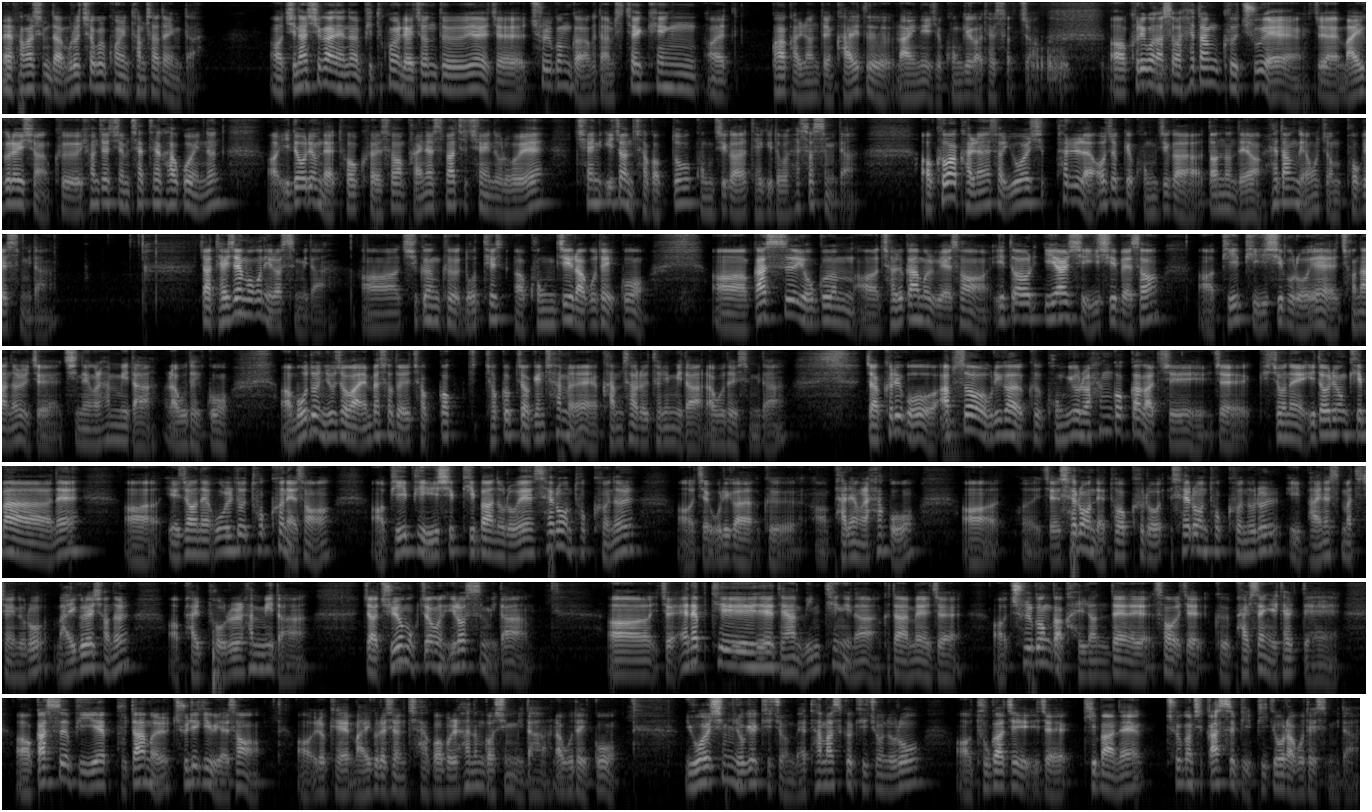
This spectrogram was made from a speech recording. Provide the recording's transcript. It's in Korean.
네, 반갑습니다. 무료채굴 코인 탐사다입니다. 어, 지난 시간에는 비트코인 레전드의 이제 출금과 그다음 스테이킹과 관련된 가이드라인이 이제 공개가 됐었죠. 어, 그리고 나서 해당 그 주에 이제 마이그레이션 그 현재 지금 채택하고 있는 어, 이더리움 네트워크에서 바이낸스 스마트 체인으로의 체인 이전 작업도 공지가 되기도 했었습니다. 어, 그와 관련해서 6월 18일 날 어저께 공지가 떴는데요. 해당 내용을 좀 보겠습니다. 자, 대제목은 이렇습니다. 어, 지금 그 노티스, 어, 공지라고 돼 있고, 어, 가스 요금 어, 절감을 위해서 ERC20에서 어, BP20으로의 전환을 이제 진행을 합니다. 라고 돼 있고, 어, 모든 유저와 엠베서더의 적극, 적극적인 참여에 감사를 드립니다. 라고 되어 있습니다. 자, 그리고 앞서 우리가 그 공유를 한 것과 같이 이제 기존의 이더리움 기반의 어, 예전의 올드 토큰에서 어, BP20 기반으로의 새로운 토큰을 어, 이제 우리가 그 어, 발행을 하고 어, 어, 이제 새로운 네트워크로 새로운 토큰을 이 바이낸스 스마트 체인으로 마이그레이션을 어, 발표를 합니다. 자, 주요 목적은 이렇습니다. 어, 이제 NFT에 대한 민팅이나 그 다음에 이제 어, 출금과 관련돼서 이제 그 발생이 될때 어, 가스비의 부담을 줄이기 위해서 어, 이렇게 마이그레이션 작업을 하는 것입니다. 라고 되어 있고 6월 16일 기준 메타마스크 기준으로 어, 두 가지 이제 기반의 출금 시 가스비 비교라고 되어 있습니다.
